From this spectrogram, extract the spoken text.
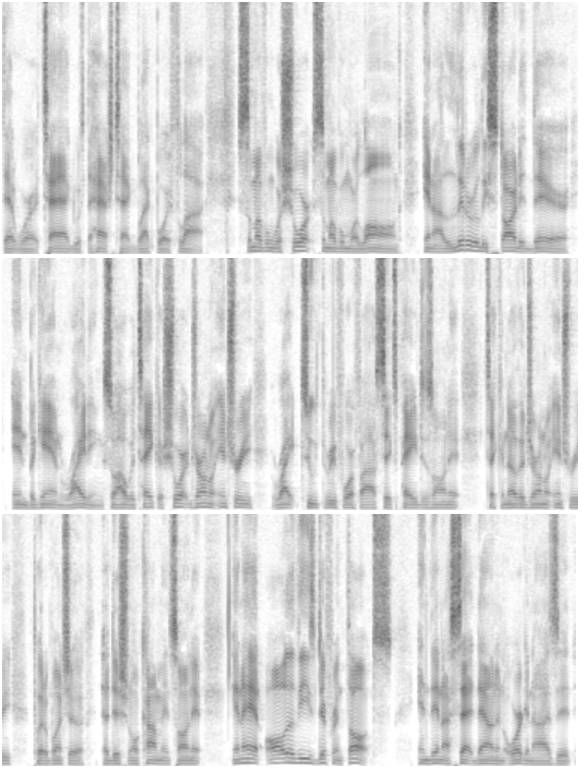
that were tagged with the hashtag Black Boy Fly. Some of them were short, some of them were long, and I literally started there and began writing. So I would take a short journal entry, write two, three, four, five, six pages on it, take another journal entry, put a bunch of additional comments on it. And I had all of these different thoughts. And then I sat down and organized it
